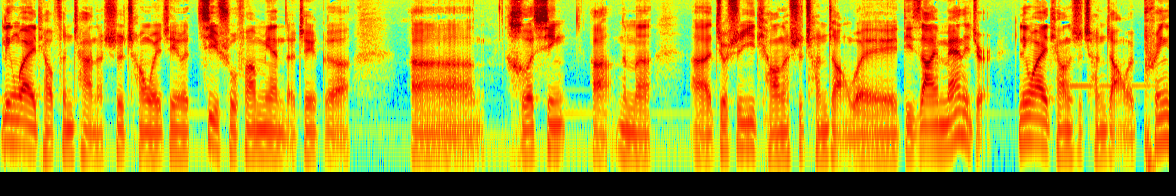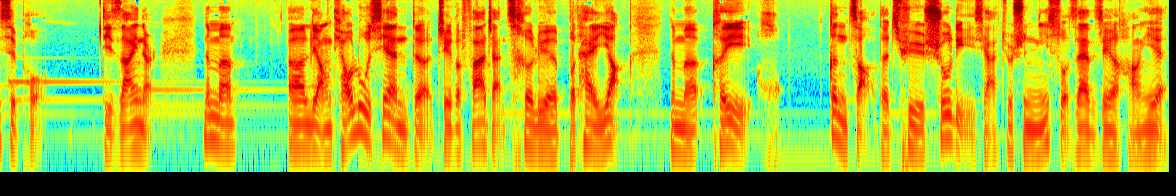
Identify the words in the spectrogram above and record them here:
另外一条分叉呢是成为这个技术方面的这个呃核心啊，那么呃就是一条呢是成长为 design manager，另外一条呢是成长为 principal designer，那么。呃，两条路线的这个发展策略不太一样，那么可以更早的去梳理一下，就是你所在的这个行业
